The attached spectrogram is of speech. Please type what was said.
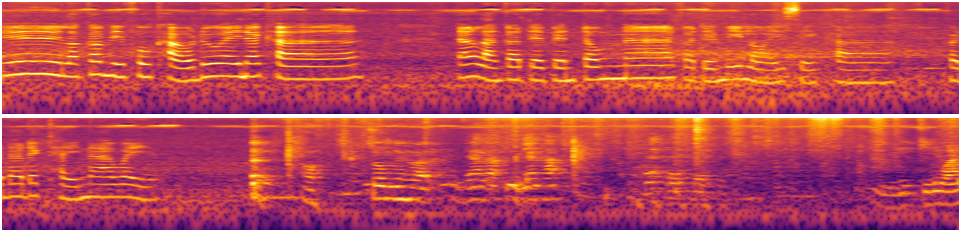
นี่แล้วก็มีภูเขาด้วยนะคะด้านหลังก็จะเป็นตรงหน้าก็จะมีรอยเสคา พอได้เด็กไถนาไว้อ๋จมเลยครับยังครับนี่ครับกินวัน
